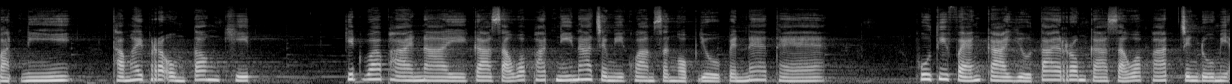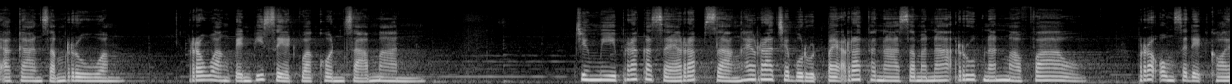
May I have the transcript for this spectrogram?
บัดนี้ทำให้พระองค์ต้องคิด คิดว่าภายในกาสาวพัฒนี้น่าจะมีความสงบอยู่เป็นแน่แท้ ผู้ที่แฝงกายอยู่ใต้ร่มกาสาวพัดจึงดูมีอาการสำรวม ระวังเป็นพิเศษกว่าคนสามัญจึงมีพระกระแสรับสั่งให้ราชบุรุษไปรัตนาสมณะรูปนั้นมาเฝ้า พระองค์เสด็จคอย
